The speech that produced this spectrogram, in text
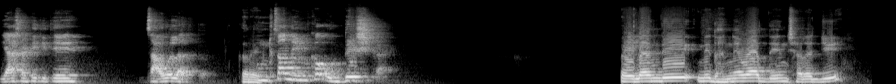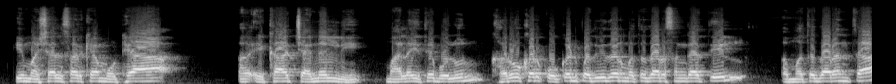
यासाठी तिथे जावं लागतं. तुमचा नेमका उद्देश काय? पहिल्यांदी मी धन्यवाद देईन शरदजी. की मशालसारख्या मोठ्या एका चॅनलनी मला इथे बोलून खरोखर कोकण पदवीधर मतदारसंघातील मतदारांचा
